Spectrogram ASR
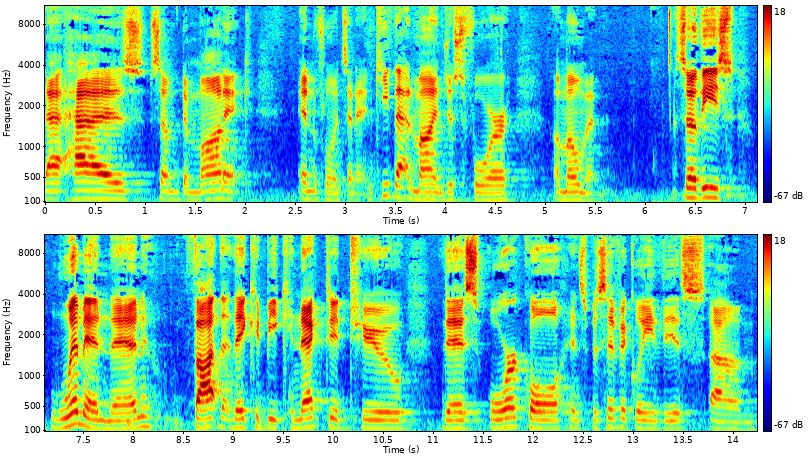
that has some demonic influence in it. And keep that in mind just for a moment. So these women then thought that they could be connected to this oracle and specifically this um,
